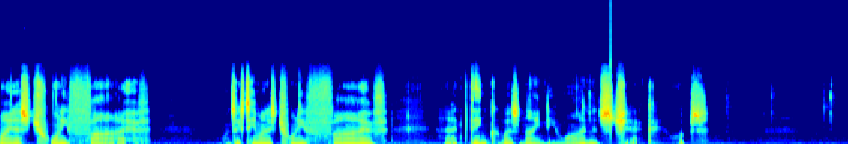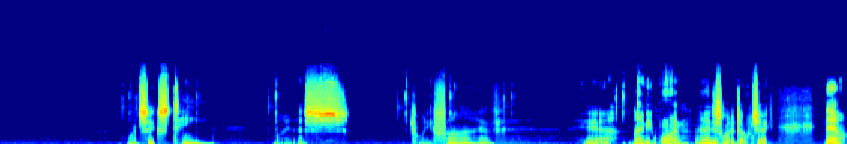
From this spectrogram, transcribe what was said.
minus 25. 116 minus 25 I think was 91. Let's check. Whoops. 116 minus 25. Yeah, 91. I just want to double check. Now,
